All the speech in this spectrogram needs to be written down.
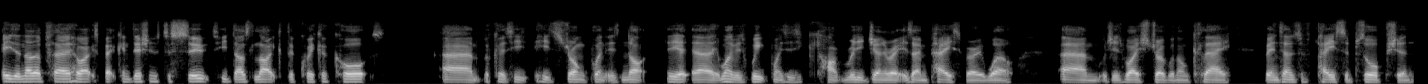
he's another player who I expect conditions to suit. He does like the quicker courts um, because he, his strong point is not he, uh, one of his weak points is he can't really generate his own pace very well, um, which is why he struggled on clay. But in terms of pace absorption,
